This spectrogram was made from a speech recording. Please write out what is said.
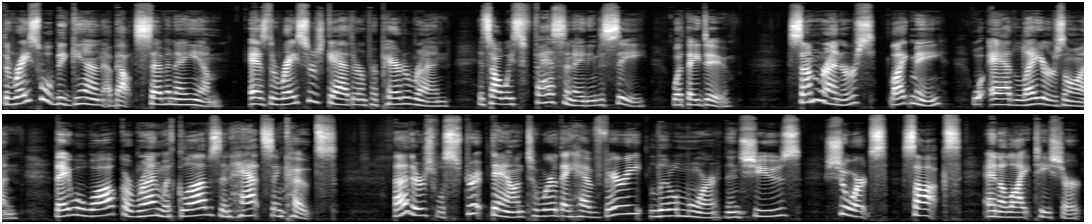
The race will begin about 7 a.m. As the racers gather and prepare to run, it's always fascinating to see what they do. Some runners, like me, will add layers on. They will walk or run with gloves and hats and coats. Others will strip down to where they have very little more than shoes, shorts, socks, and a light t shirt.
